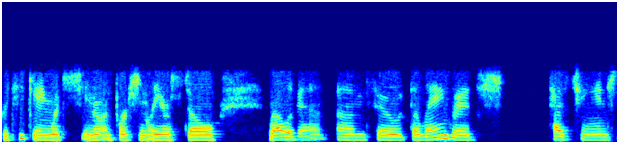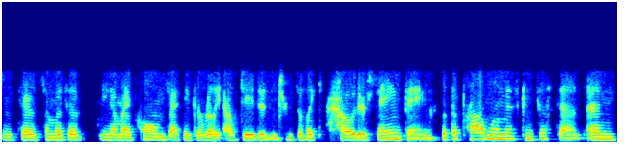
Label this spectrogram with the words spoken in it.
critiquing, which, you know, unfortunately are still relevant. Um, so the language has changed, and so some of the you know my poems I think are really outdated in terms of like how they're saying things. But the problem is consistent, and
